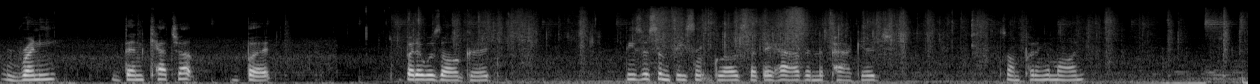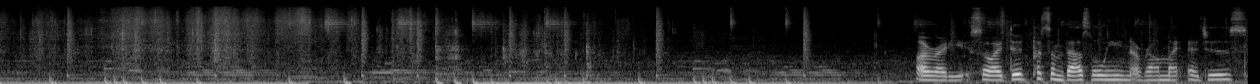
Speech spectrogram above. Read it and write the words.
runny than ketchup, but but it was all good. These are some decent gloves that they have in the package. So I'm putting them on. Alrighty, so I did put some Vaseline around my edges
